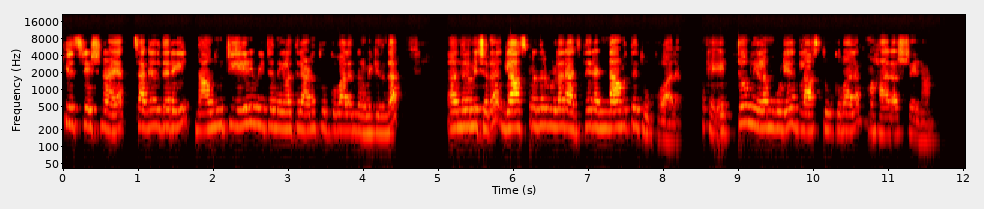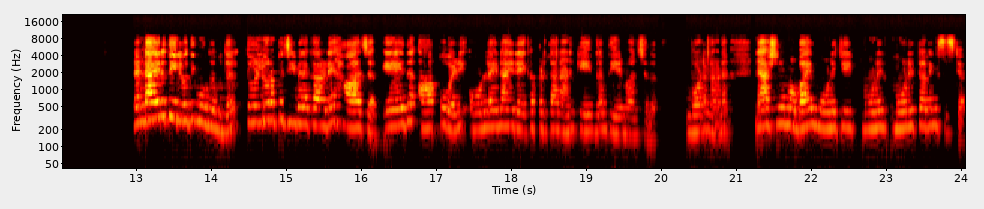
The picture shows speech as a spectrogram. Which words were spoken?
ഹിൽ സ്റ്റേഷനായ ചകൽദരയിൽ നാനൂറ്റിയേഴ് മീറ്റർ നീളത്തിലാണ് തൂക്കുപാലം നിർമ്മിക്കുന്നത്. നിർമ്മിച്ചത് ഗ്ലാസ് പ്രതലമുള്ള രാജ്യത്തെ രണ്ടാമത്തെ തൂക്കുപാലം. ഓക്കെ ഏറ്റവും നീളം കൂടിയ ഗ്ലാസ് തൂക്കുപാലം മഹാരാഷ്ട്രയിലാണ്. രണ്ടായിരത്തി ഇരുപത്തി മൂന്ന് മുതൽ തൊഴിലുറപ്പ് ജീവനക്കാരുടെ ഹാജർ ഏത് ആപ്പ് വഴി ഓൺലൈനായി രേഖപ്പെടുത്താനാണ് കേന്ദ്രം തീരുമാനിച്ചത്? ഇമ്പോർട്ടന്റ് ആണ്. National mobile monitoring system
